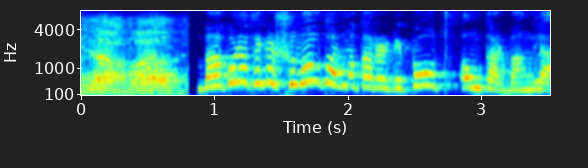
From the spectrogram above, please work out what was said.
জিন্দাবাদ বাঁকুড়া থেকে শুভম কর্মকারের রিপোর্ট ওঙ্কার বাংলা।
